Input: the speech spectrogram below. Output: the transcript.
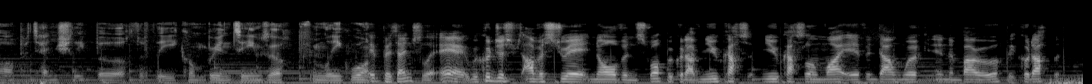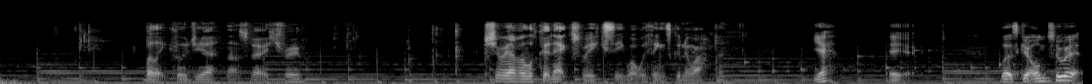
or potentially both of the Cumbrian teams up from League One. It potentially. Yeah, we could just have a straight northern swap. We could have Newcastle, Newcastle and Whitehaven down Workington and Barrow up. It could happen. Well, it could, yeah, that's very true. Shall we have a look at next week, see what we think's going to happen? Yeah. It- let's get on to it.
